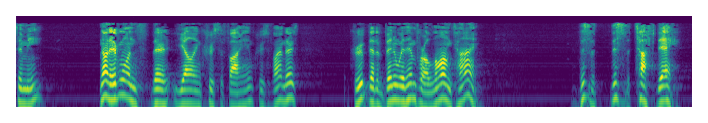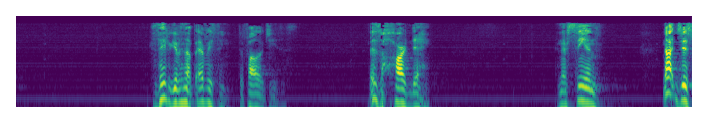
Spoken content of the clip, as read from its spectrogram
to me. Not everyone's there yelling, Crucify him, crucify him. There's a group that have been with him for a long time. This is, this is a tough day. Because they've given up everything to follow Jesus. This is a hard day. And they're seeing not just,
